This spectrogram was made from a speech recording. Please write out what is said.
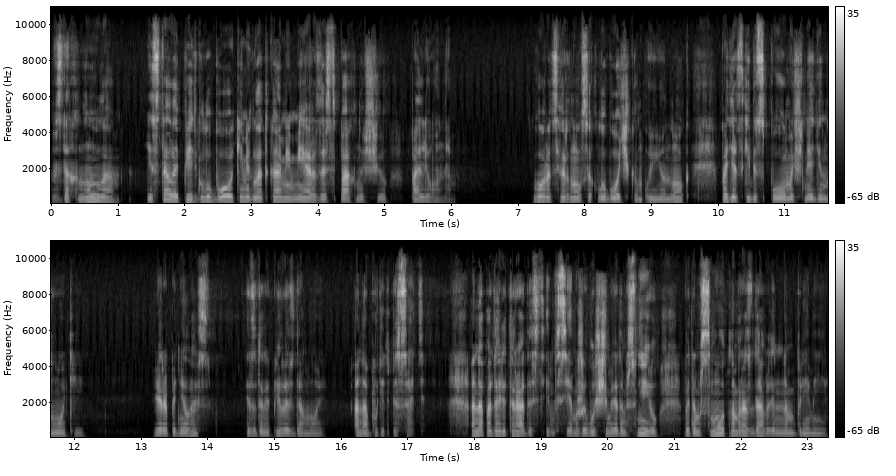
вздохнула и стала пить глубокими глотками мерзость, пахнущую паленым. Город свернулся клубочком у ее ног, по-детски беспомощный, одинокий. Вера поднялась и заторопилась домой. Она будет писать. Она подарит радость им всем, живущим рядом с нею в этом смутном раздавленном времени.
